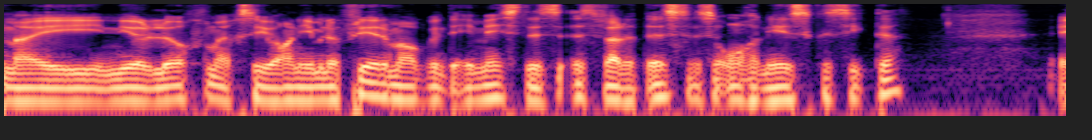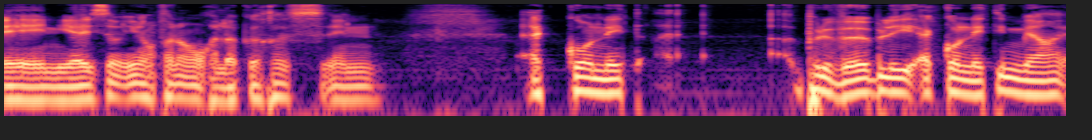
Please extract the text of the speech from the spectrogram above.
my neuroloog vir my gesê Johan jy moet nou vrede maak met MS dis is wat dit is dis 'n ongeneeslike siekte en jy is nou een van die ongelukkiges en ek kon net proverbially ek kon net nie meer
